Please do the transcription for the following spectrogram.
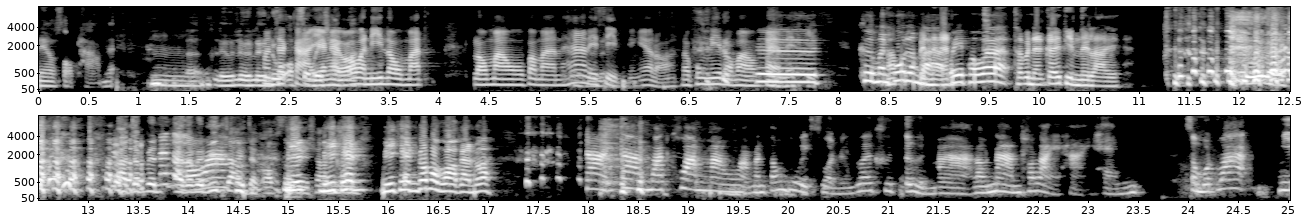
แนวสอบถามแหละอืมเออหรือหรือหรือมันดูจะกะ observation ยังไงว่าว่าวันนี้เรามัดเราเมาประมาณห้าในเออสิบอย่างเงี้ยเหรอ แล้วพรุ่งนี้เราเมาคืแปดอในสิบคือมันพูดลำบากเว้ยเพราะว่า ถ้าเป็นนัดก็ให้พิมพ์ในไลน์รู้เลยอาจจะเป็นไม่แต่อาจจะเป็นเราว่าวิจัยจากมี observation มีเคนมีเคนก็พอๆกันว่า การการวัดความเมาอะ มันต้องดูอีกส่วนหนึ่งด้วยคือตื่นมาแล้วนานเท่าไหร่หายแฮงก์สมมติว่าวิ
